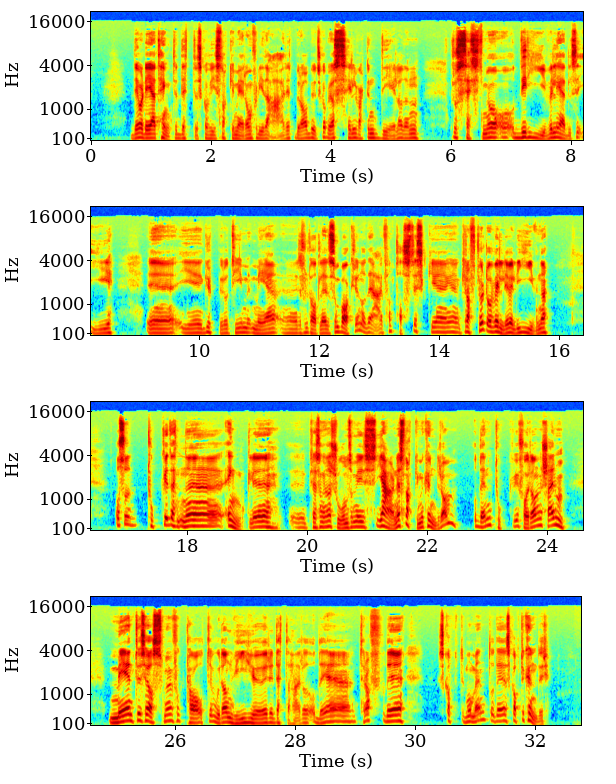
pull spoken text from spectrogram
Det var det jeg tenkte dette skal vi snakke mer om, fordi det er et bra budskap. Jeg har selv vært en del av den prosessen med å, å, drive ledelse i, eh, i grupper og team med eh, resultatledelse som bakgrunn, og det er fantastisk eh, kraftfullt og veldig, veldig givende. Og så tok vi denne enkle presentasjonen som vi gjerne snakker med kunder om, og den tok vi foran en skjerm. Med entusiasme fortalte hvordan vi gjør dette her, og det traff. og Det skapte moment, og det skapte kunder.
